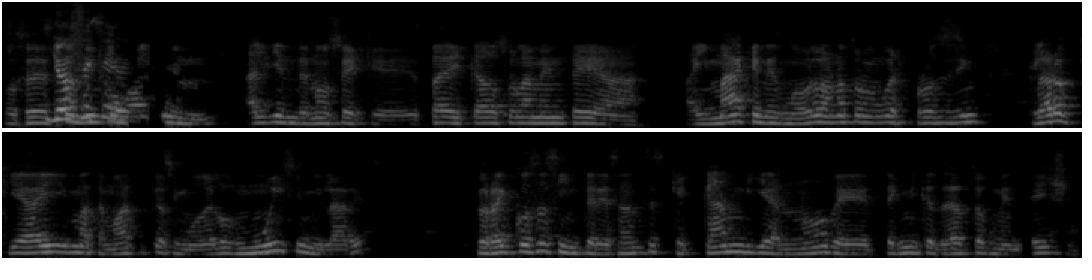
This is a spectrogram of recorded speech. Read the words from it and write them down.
O sea, es Yo también como alguien, alguien, de, no sé, que está dedicado solamente a, a imágenes, modelo Natural Language Processing. Claro que hay matemáticas y modelos muy similares, pero hay cosas interesantes que cambian, ¿no? De técnicas de data augmentation.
